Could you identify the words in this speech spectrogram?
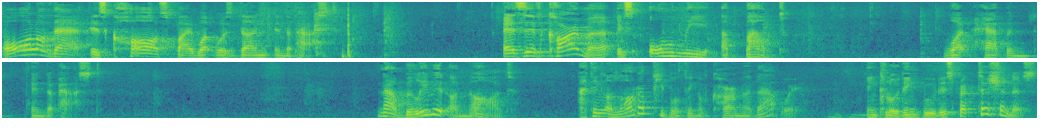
all of that is caused by what was done in the past. As if karma is only about what happened in the past. Now, believe it or not, I think a lot of people think of karma that way, including Buddhist practitioners.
